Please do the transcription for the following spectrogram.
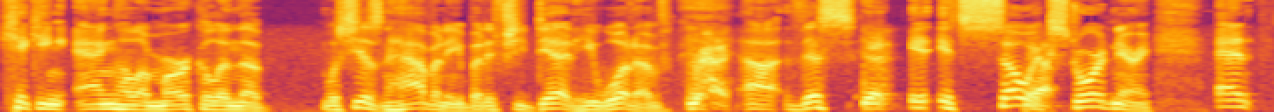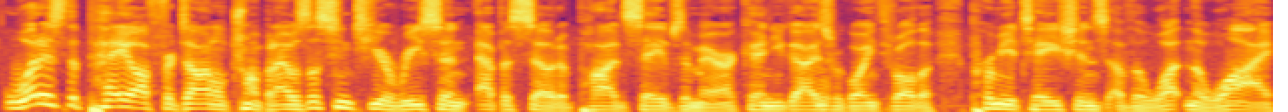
kicking Angela Merkel in the well, she doesn't have any, but if she did, he would have. Right. Uh, this Yeah. it, it's so Yeah. extraordinary. And what is the payoff for Donald Trump? And I was listening to your recent episode of Pod Saves America, and you guys were going through all the permutations of the what and the why.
